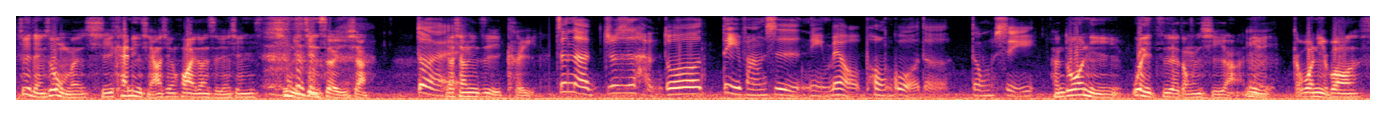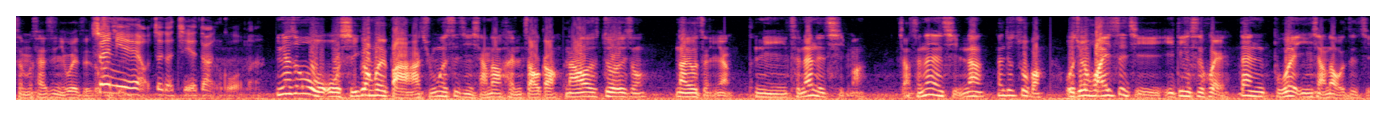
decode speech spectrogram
就等于说，我们其实开店前要先花一段时间，先心理建设一下。对，要相信自己可以。真的就是很多地方是你没有碰过的东西，很多你未知的东西啊，你搞不好你也不知道什么才是你未知的东西。所以你也有这个阶段过吗？应该说我，我我习惯会把全部的事情想到很糟糕，然后最后就说那又怎样？你承担得起吗？讲承担得起，那那就做吧。我觉得怀疑自己一定是会，但不会影响到我自己，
